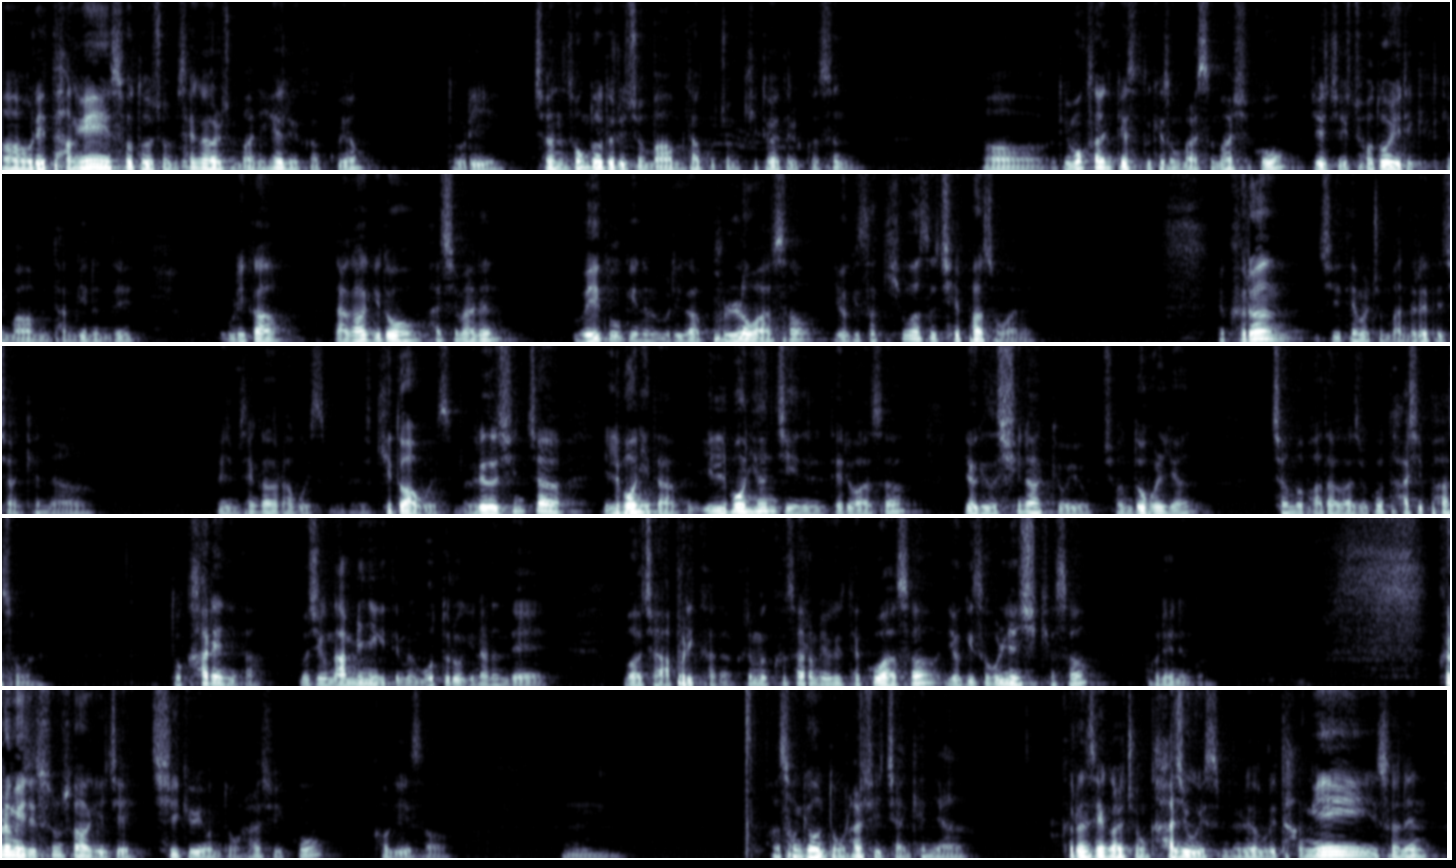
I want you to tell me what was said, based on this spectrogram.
어, 우리 당회에서도 좀 생각을 좀 많이 해야 될 것 같고요. 또 우리 전 성도들이 좀 마음 담고 좀 기도해야 될 것은 어, 류 목사님께서도 계속 말씀하시고 이제, 이제 저도 이렇게 이렇게 마음이 담기는데 우리가 나가기도 하지만은 외국인을 우리가 불러와서 여기서 키워서 재파송하는 그런 시스템을 좀 만들어야 되지 않겠나 요즘 생각을 하고 있습니다. 기도하고 있습니다. 그래서 진짜 일본이다. 일본 현지인을 데려와서 여기서 신학교육, 전도훈련 전부 받아가지고 다시 파송하는. 또 카렌이다. 뭐 지금 난민이기 때문에 못 들어오긴 하는데 뭐 저 아프리카다. 그러면 그 사람 여기서 데리고 와서 여기서 훈련시켜서 보내는 거예요. 그러면 이제 순수하게 이제 지교의 운동을 할 수 있고 거기에서 음, 성교 운동을 할 수 있지 않겠냐. 그런 생각을 좀 가지고 있습니다. 그래서 우리 당회에서는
